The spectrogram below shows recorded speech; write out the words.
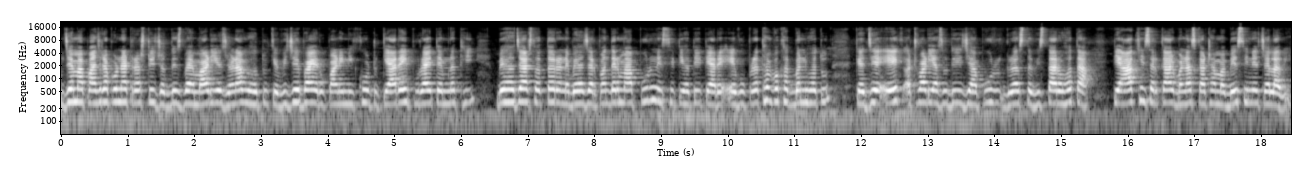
જેમાં પાંજરાપોળના ટ્રસ્ટી જગદીશભાઈ માળીએ જણાવ્યું હતું કે વિજયભાઈ રૂપાણીની ખોટ ક્યારેય પૂરાય તેમ નથી. બે હજાર સત્તર અને બે હજાર પંદરમાં પૂરની સ્થિતિ હતી ત્યારે એવું પ્રથમ વખત બન્યું હતું કે જે એક અઠવાડિયા સુધી જ્યાં પૂરગ્રસ્ત વિસ્તારો હતા, ત્યાં આખી સરકાર બનાસકાંઠામાં બેસીને ચલાવી.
